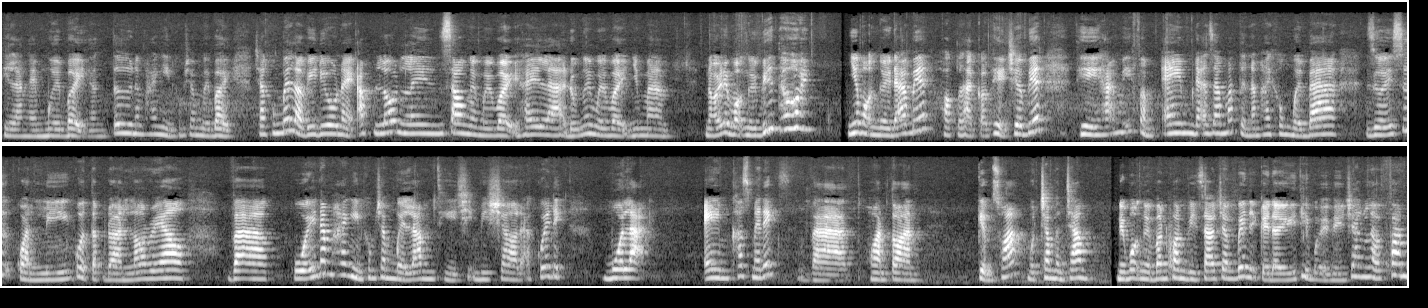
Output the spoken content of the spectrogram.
thì là ngày 17 tháng 4 năm 2017 Trang không biết là video này upload lên sau ngày 17 hay là đúng ngày 17 nhưng mà nói để mọi người biết thôi. Như mọi người đã biết hoặc là có thể chưa biết thì hãng mỹ phẩm em đã ra mắt từ năm 2013 dưới sự quản lý của tập đoàn L'Oreal và cuối năm 2015 thì chị Michelle đã quyết định mua lại em Cosmetics và hoàn toàn kiểm soát 100% nếu mọi người băn khoăn vì sao Trang biết những cái đấy thì bởi vì Trang là fan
